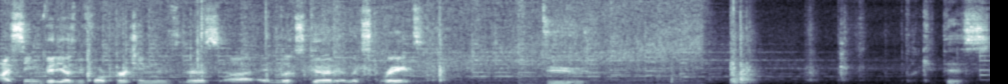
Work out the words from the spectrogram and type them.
I've seen videos before purchasing this. Uh, it looks good. It looks great. Dude. Look at this.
